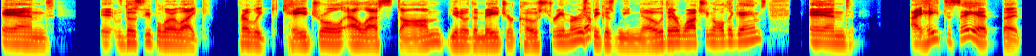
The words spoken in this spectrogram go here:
and it, those people are like probably Caedrel, LS, Dom, you know, the major co-streamers yep. because we know they're watching all the games, and I hate to say it, but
